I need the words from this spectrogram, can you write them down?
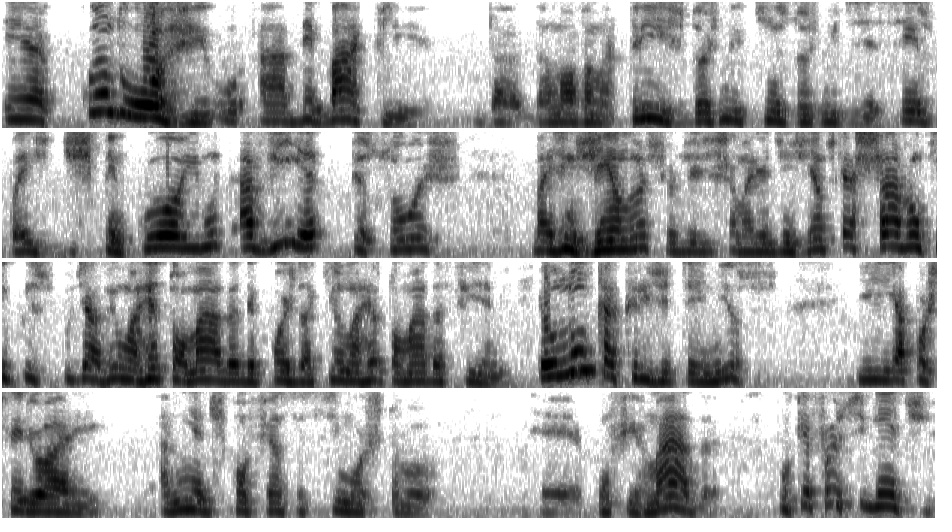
É, quando houve a debacle da, da nova matriz, 2015, 2016, o país despencou e muito, havia pessoas mais ingênuas, eu chamaria de ingênuos, que achavam que isso podia haver uma retomada depois daquilo, uma retomada firme. Eu nunca acreditei nisso, e a posteriori a minha desconfiança se mostrou é, confirmada, porque foi o seguinte:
